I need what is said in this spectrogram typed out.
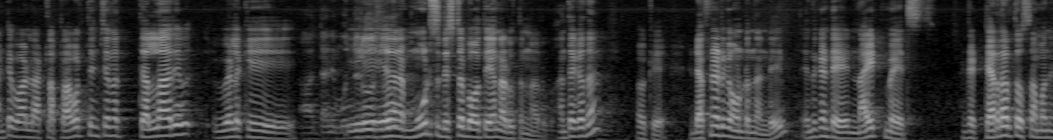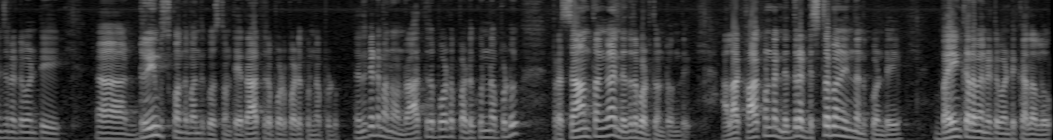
అంటే వాళ్ళు అట్లా ప్రవర్తించిన తెల్లారి వీళ్ళకి ఏదైనా మూడ్స్ డిస్టర్బ్ అవుతాయని అడుగుతున్నారు. అంతే కదా? ఓకే. డెఫినెట్గా ఉంటుందండి. ఎందుకంటే నైట్ మేట్స్ అంటే టెర్రర్తో సంబంధించినటువంటి డ్రీమ్స్ కొంతమందికి వస్తుంటాయి రాత్రిపూట పడుకున్నప్పుడు. ఎందుకంటే మనం రాత్రిపూట పడుకున్నప్పుడు ప్రశాంతంగా నిద్ర పడుతుంటుంది అలా కాకుండా నిద్ర డిస్టర్బ్ అయింది అనుకోండి భయంకరమైనటువంటి కళలు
